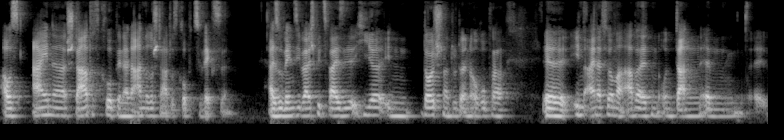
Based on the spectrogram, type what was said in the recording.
aus einer Statusgruppe in eine andere Statusgruppe zu wechseln. Also wenn Sie beispielsweise hier in Deutschland oder in Europa äh, in einer Firma arbeiten und dann ähm, äh,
